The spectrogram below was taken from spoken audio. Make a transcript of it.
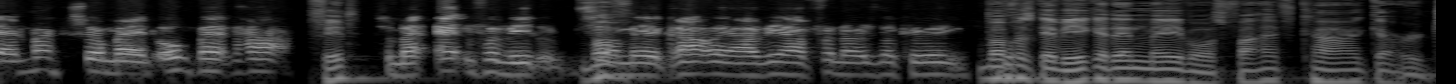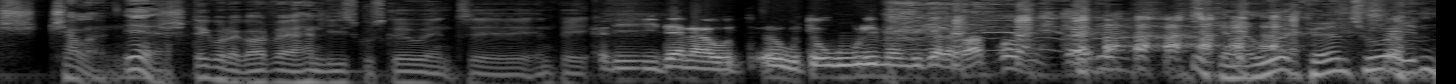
Danmark, som er en ung mand har, Fedt. som er alt for vild, som Hvor- uh, Grav og jeg vi har fornøjelsen at køre i. Hvorfor skal vi ikke have den med i vores 5-car garage challenge? Ja. Det kunne da godt være, at han lige skulle skrive ind til NB. Fordi den er u- udulig, men vi kan da godt prøve at få fat i den. Skal der ud og køre en tur i den?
